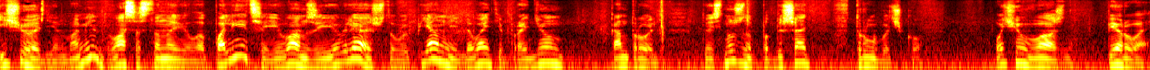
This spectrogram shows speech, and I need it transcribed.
Еще один момент. Вас остановила полиция и вам заявляют, что вы пьяный, давайте пройдем контроль. То есть нужно подышать в трубочку. Очень важно. Первое.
